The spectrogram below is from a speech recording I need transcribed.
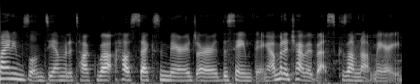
My name's Lindsay. I'm going to talk about how sex and marriage are the same thing. I'm going to try my best because I'm not married.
